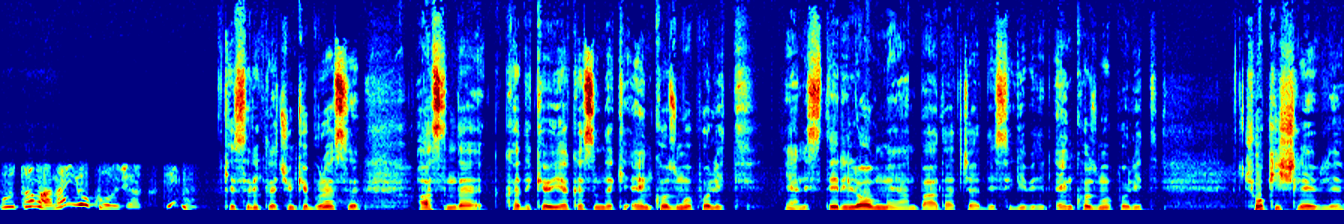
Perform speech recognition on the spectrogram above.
bu tamamen yok olacak değil mi? Kesinlikle çünkü burası aslında Kadıköy yakasındaki en kozmopolit yani steril olmayan Bağdat Caddesi gibi değil en kozmopolit çok işlevli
